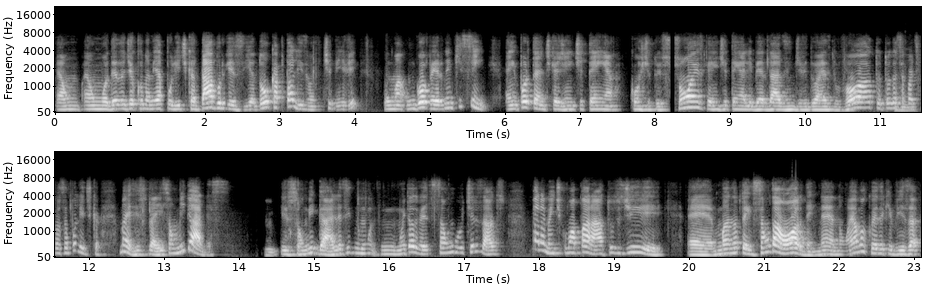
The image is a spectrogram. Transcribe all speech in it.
É um, é um modelo de economia política da burguesia, do capitalismo. A gente vive uma, um governo em que, sim, é importante que a gente tenha constituições, que a gente tenha liberdades individuais do voto, toda essa uhum. participação política. Mas isso daí são migalhas. Uhum. Isso são migalhas e muitas vezes são utilizados meramente como aparatos de é, manutenção da ordem, né? Não é uma coisa que visa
